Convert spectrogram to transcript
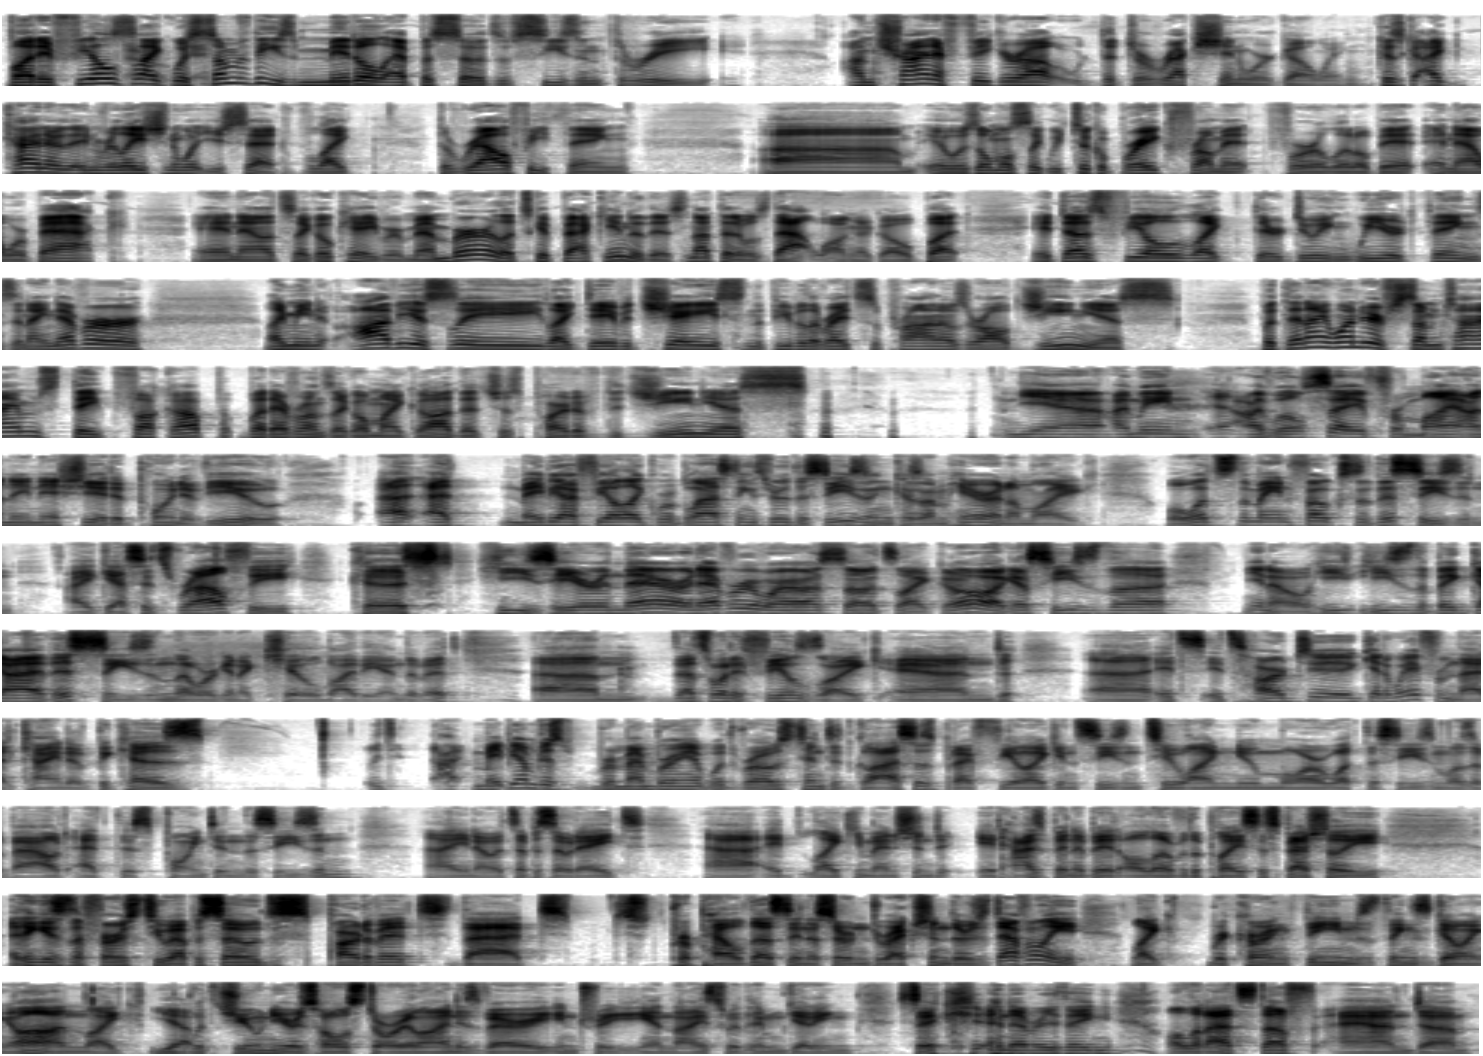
but it feels like with some of these middle episodes of season three, I'm trying to figure out the direction we're going. Because I kind of, in relation to what you said, like the Ralphie thing – um, it was almost like we took a break from it for a little bit, and now we're back. And now it's like, okay, remember, let's get back into this. Not that it was that long ago, but it does feel like they're doing weird things. And I never, I mean, obviously, like David Chase and the people that write Sopranos are all genius. But then I wonder if sometimes they fuck up, but everyone's like, oh my God, that's just part of the genius. yeah, I mean, I will say from my uninitiated point of view, at, at maybe I feel like we're blasting through the season because I'm here and I'm like, well, what's the main focus of this season? I guess it's Ralphie because he's here and there and everywhere. So it's like, oh, I guess he's the, you know, he he's the big guy this season that we're gonna kill by the end of it. Um, that's what it feels like, and uh, it's it's hard to get away from that kind of because. maybe I'm just remembering it with rose tinted glasses, but I feel like in season two I knew more what the season was about at this point in the season. Uh, you know, it's episode eight. Uh, it, like you mentioned, it has been a bit all over the place, especially. I think it's the first two episodes part of it that propelled us in a certain direction. There's definitely like recurring themes, things going on. Like yep. with Junior's whole storyline is very intriguing and nice with him getting sick and everything, all of that stuff. And um,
